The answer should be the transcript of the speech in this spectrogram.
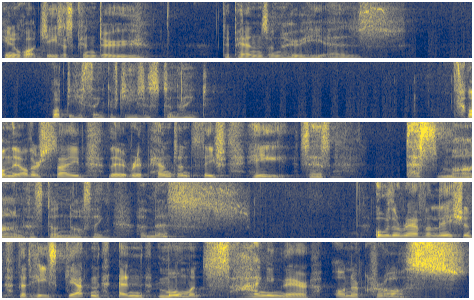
You know, what Jesus can do depends on who he is. What do you think of Jesus tonight? On the other side, the repentant thief, he says, This man has done nothing amiss. Oh, the revelation that he's getting in moments hanging there on a cross.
